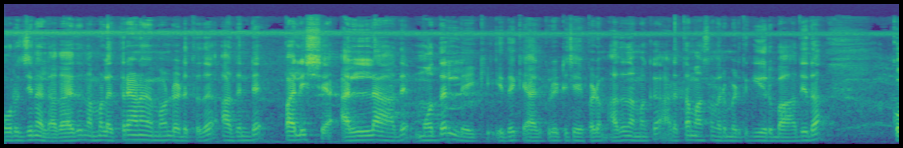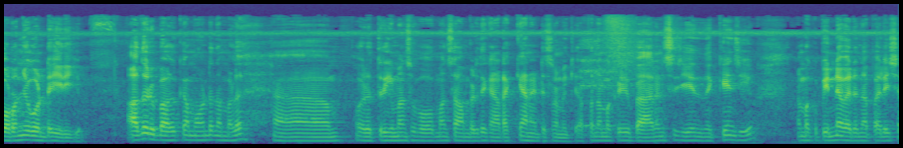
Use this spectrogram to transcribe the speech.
ഒറിജിനൽ അതായത് നമ്മൾ എത്രയാണോ എമൗണ്ട് എടുത്തത് അതിന്റെ പലിശ അല്ലാതെ മുതലിലേക്ക് ഇത് കാൽക്കുലേറ്റ് ചെയ്യപ്പെടും. അത് നമുക്ക് അടുത്ത മാസം വരുമ്പോഴത്തേക്ക് ഈ ഒരു ബാധ്യത കുറഞ്ഞുകൊണ്ടേയിരിക്കും. അതൊരു ബൾക്ക് എമൗണ്ട് നമ്മൾ ഒരു ത്രീ മന്ത്സ് ഫോർ മന്ത്സ് ആകുമ്പോഴത്തേക്ക് അടയ്ക്കാനായിട്ട് ശ്രമിക്കുക. അപ്പോൾ നമുക്ക് ഈ ബാലൻസ് ചെയ്ത് നിൽക്കുകയും ചെയ്യും. നമുക്ക് പിന്നെ വരുന്ന പലിശ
